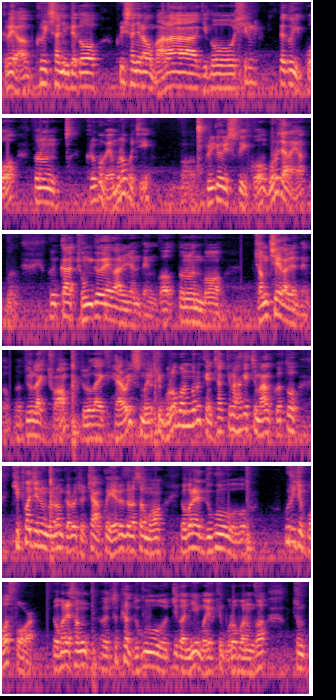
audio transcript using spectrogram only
그래요. 크리스찬인데도 크리스찬이라고 말하기도 싫을 때도 있고 또는 그런 거 왜 물어보지? 뭐 불교일 수도 있고 모르잖아요. 뭐, 그러니까 종교에 관련된 거 또는 뭐 정치에 관련된 거. Do you like Trump? Do you like Harris? 뭐 이렇게 물어보는 거는 괜찮기는 하겠지만 그것도 깊어지는 거는 별로 좋지 않고 예를 들어서 뭐 요번에 누구 Who did you vote for? 요번에 성, 어, 투표 누구 찍었니? 뭐 이렇게 물어보는 거 좀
